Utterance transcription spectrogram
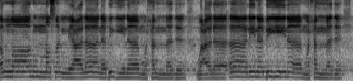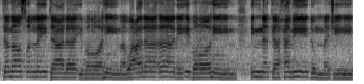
اللهم صل على نبينا محمد وعلى آل نبينا محمد كما صليت على إبراهيم وعلى آل إبراهيم. إنك حميد مجيد.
